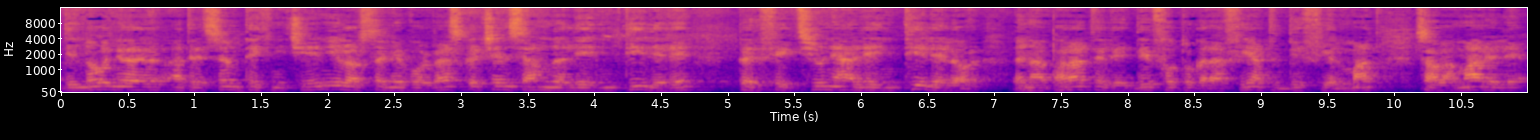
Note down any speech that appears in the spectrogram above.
din nou ne adresăm tehnicienilor să ne vorbească ce înseamnă lentilele, perfecțiunea lentilelor în aparatele de fotografiat, de filmat sau la marele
